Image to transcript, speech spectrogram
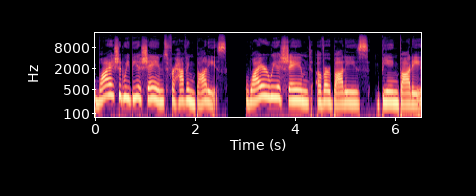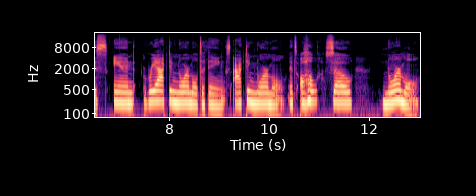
Why should we be ashamed for having bodies? Why are we ashamed of our bodies being bodies and reacting normal to things, acting normal? It's all so normal.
